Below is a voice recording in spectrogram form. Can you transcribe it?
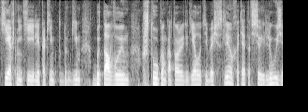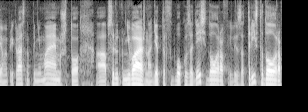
технике или каким-то другим бытовым штукам, которые делают тебя счастливым, хотя это все иллюзия. Мы прекрасно понимаем, что абсолютно неважно, одет ты футболку за 10 долларов или за 300 долларов,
